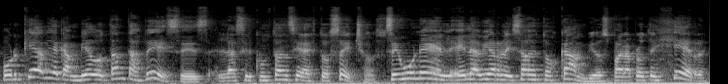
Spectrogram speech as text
por qué había cambiado tantas veces la circunstancia de estos hechos. Según él, él había realizado estos cambios para proteger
